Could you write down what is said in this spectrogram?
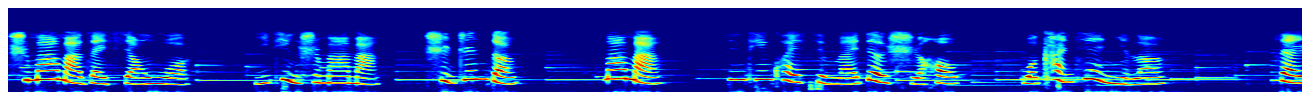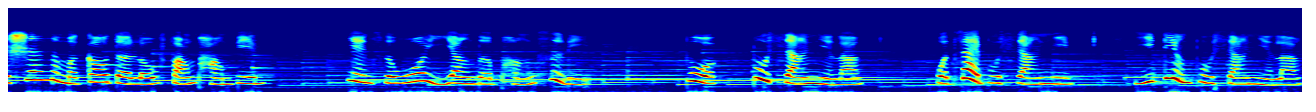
是妈妈在想我，一定是妈妈，是真的。妈妈，今天快醒来的时候，我看见你了。在山那么高的楼房旁边，燕子窝一样的棚子里。不，不想你了，我再不想你，一定不想你了。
